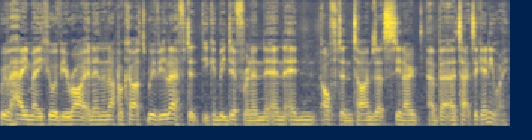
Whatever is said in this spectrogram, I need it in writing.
with a haymaker with your right and then an uppercut with your left. It, you can be different, and, and and oftentimes that's you know a better tactic anyway.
